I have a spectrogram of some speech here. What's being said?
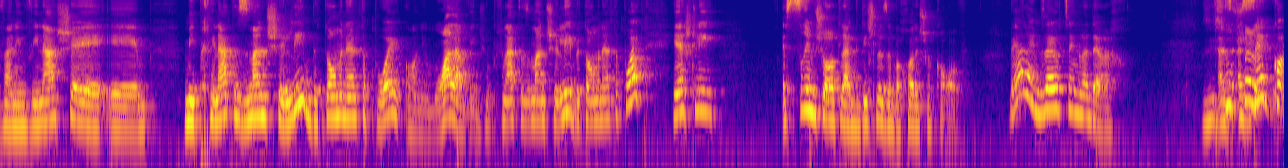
ואני מבינה שמבחינת הזמן שלי בתור מנהלת הפרויקט, או אני אמורה להבין שמבחינת הזמן שלי בתור מנהלת הפרויקט, יש לי 20 שעות להקדיש לזה בחודש הקרוב. ויאללה, עם זה יוצאים לדרך. זה אז, איסוף אז של... זה, כל,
